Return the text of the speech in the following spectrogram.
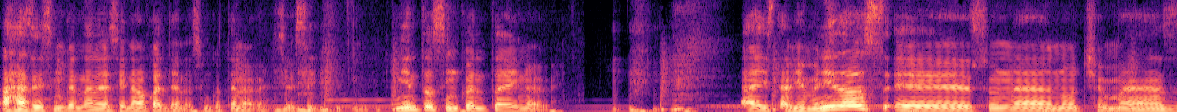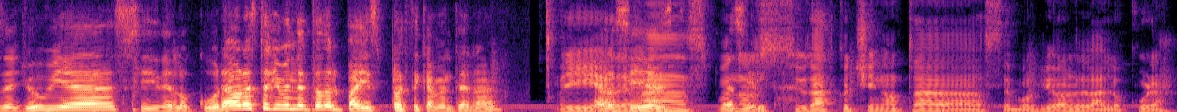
Ajá, sí, 59, sí, no, 49, 59. Sí, sí. 559. Ahí está, bienvenidos. es una noche más de lluvias y de locura. Ahora está lloviendo en todo el país prácticamente, ¿no? Y además, bueno, Ciudad Cochinota se volvió la locura.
